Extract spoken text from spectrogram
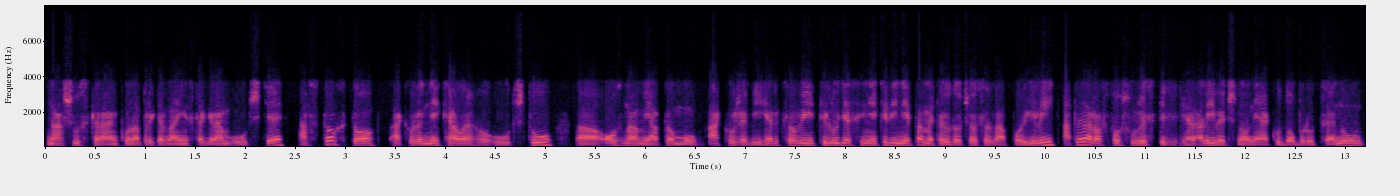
našu stránku napríklad na Instagram účte a z tohto akože nekalého účtu oznámia tomu akože výhercovi. Tí ľudia si niekedy nepamätajú, do čoho sa zapojili a teda rozpočú, že ste vyhrali väčšinou nejakú dobrú cenu,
